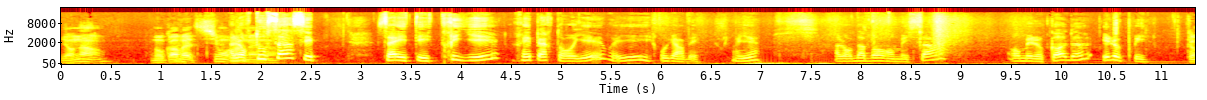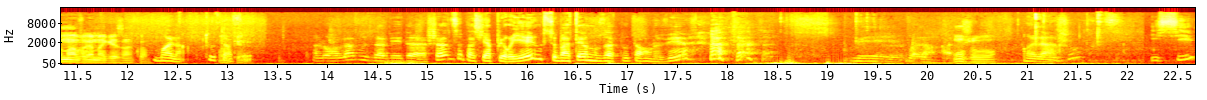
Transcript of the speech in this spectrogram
il y en a, hein. Donc en fait, si on Alors ramène- tout ça, c'est, ça a été trié, répertorié, vous voyez, regardez, vous voyez. Alors d'abord on met ça, on met le code et le prix. Comme un vrai magasin, quoi. Voilà, tout à fait. Alors là, vous avez de la chance parce qu'il n'y a plus rien. Ce matin, on nous a tout enlevé. Mais voilà. Bonjour. Voilà. Ici,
